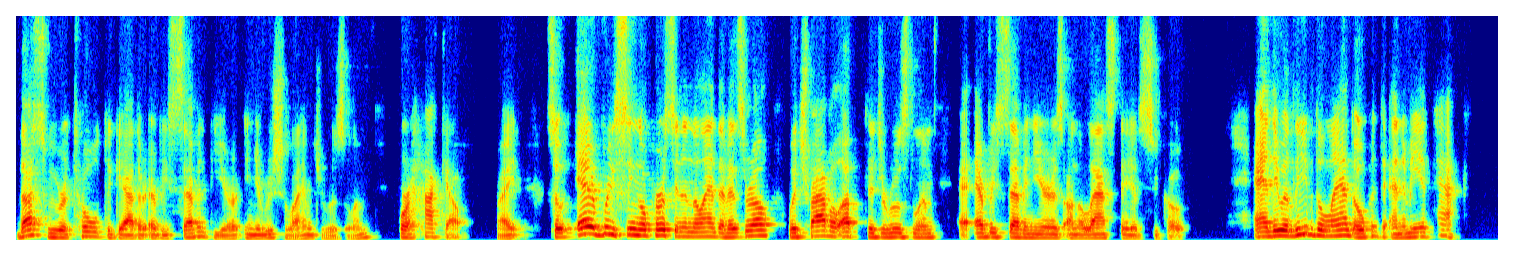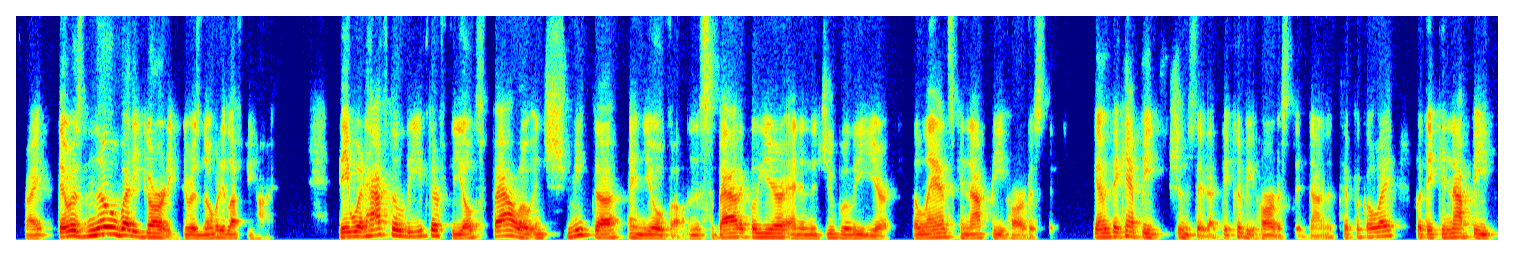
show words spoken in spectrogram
Thus, we were told to gather every seventh year in Jerusalem, Jerusalem, for Hakhel, right? So every single person in the land of Israel would travel up to Jerusalem every seven years on the last day of Sukkot. And they would leave the land open to enemy attack, right? There was nobody guarding, there was nobody left behind they would have to leave their fields fallow in Shemitah and Yovel, in the sabbatical year and in the Jubilee year. The lands cannot be harvested. They can't be, shouldn't say that, they could be harvested, not in a typical way, but they cannot be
